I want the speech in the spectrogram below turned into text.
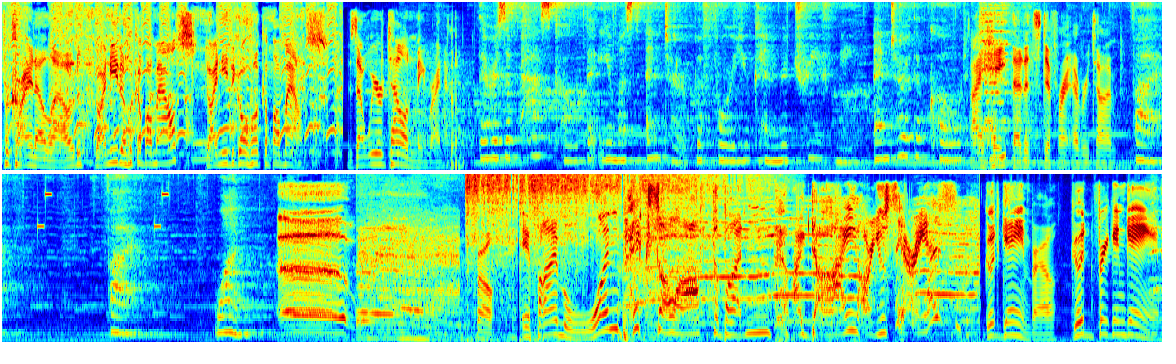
For crying out loud. Do I need to hook up a mouse? Do I need to go hook up a mouse? Is that what you're telling me right now? There is a passcode that you must enter before you can retrieve me. Enter the code. I hate that it's different every time. Five, five, one. Oh! Bro, if I'm one pixel off the button, I die? Are you serious? Good game, bro. Good freaking game.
